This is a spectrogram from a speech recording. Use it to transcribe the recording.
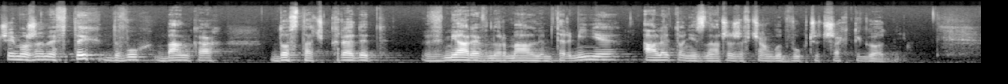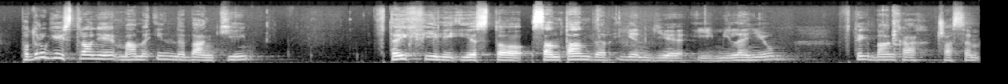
czyli możemy w tych dwóch bankach dostać kredyt w miarę w normalnym terminie, ale to nie znaczy, że w ciągu dwóch czy trzech tygodni. Po drugiej stronie mamy inne banki. W tej chwili jest to Santander, ING i Millennium. W tych bankach czasem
